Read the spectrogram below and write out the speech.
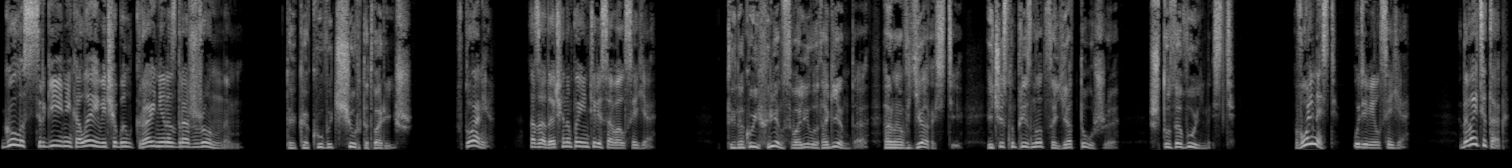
Голос Сергея Николаевича был крайне раздраженным. «Ты какого черта творишь?» «В плане?» — озадаченно поинтересовался я. «Ты на кой хрен свалил от агента? Она в ярости. И, честно признаться, я тоже. Что за вольность?» «Вольность?» — удивился я. «Давайте так.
